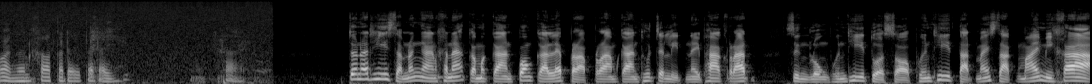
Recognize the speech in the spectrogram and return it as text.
ว่าเงินเข้าตะใดตะใดค่ะเจ้าหน้าที่สำนักงานคณะกรรมการป้องกันและปราบปรามการทุจริตในภาครัฐ ซึ่งลงพื้นที่ตรวจสอบพื้นที่ตัดไม้สักไม้มีค่าต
